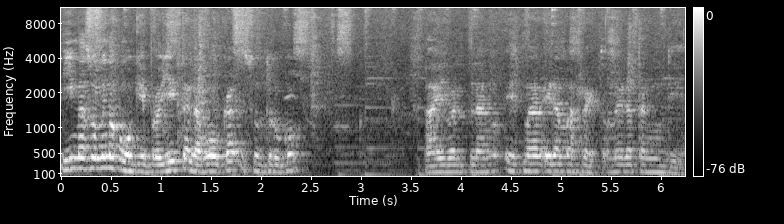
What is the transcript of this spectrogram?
Y más o menos como quien proyecta la boca, es un truco. Ahí va el plano, es más, era más recto, no era tan hundido.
